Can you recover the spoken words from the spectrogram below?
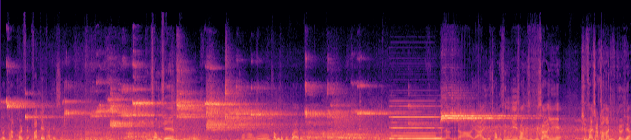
이거 다 걸, 배터리 다 됐어. 김성진 한번 저기서 꽂고 와야 될 거야. 끝납니다. 야, 이거 정승기 선수 부상이 심판 잠깐만 좀 비켜주세요.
